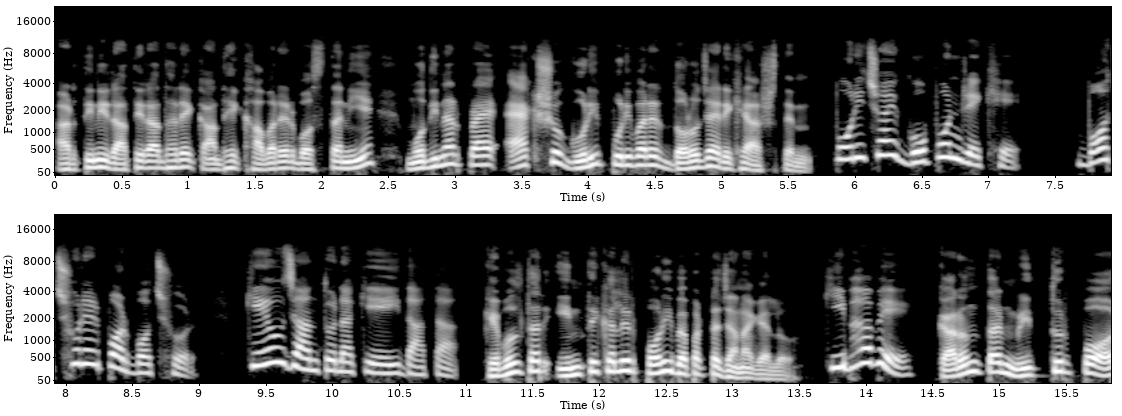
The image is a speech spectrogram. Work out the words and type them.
আর তিনি রাতের আধারে কাঁধে খাবারের বস্তা নিয়ে মদিনার প্রায় একশো গরিব পরিবারের দরজায় রেখে আসতেন। পরিচয় গোপন রেখে বছরের পর বছর কেউ জানত না কে এই দাতা। কেবল তার ইন্তেকালের পরই ব্যাপারটা জানা গেল। কীভাবে? কারণ তার মৃত্যুর পর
